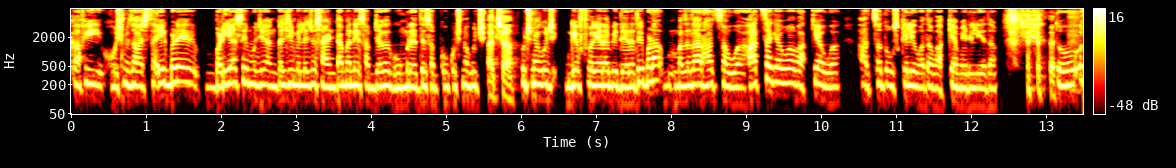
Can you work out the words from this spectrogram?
काफ़ी खुश मिजाज था। एक बड़े बढ़िया से मुझे अंकल जी मिले जो सांता बने सब जगह घूम रहे थे सबको कुछ ना कुछ अच्छा। कुछ ना कुछ गिफ्ट वगैरह भी दे रहे थे। बड़ा मज़ेदार हादसा हुआ। हादसा क्या हुआ? वाक्य हुआ। हादसा तो उसके लिए हुआ था वाक्य मेरे लिए था। तो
